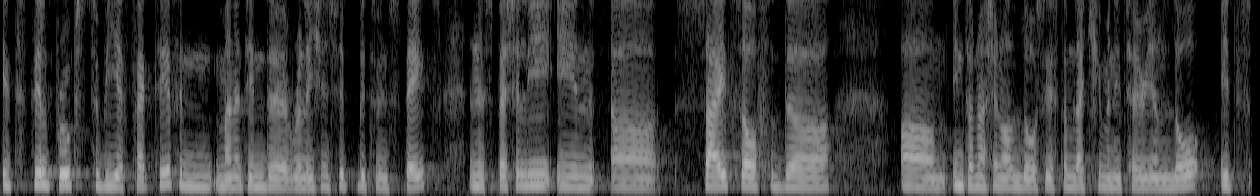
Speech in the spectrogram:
it still proves to be effective in managing the relationship between states and especially in uh, sides of the um, international law system like humanitarian law, it's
